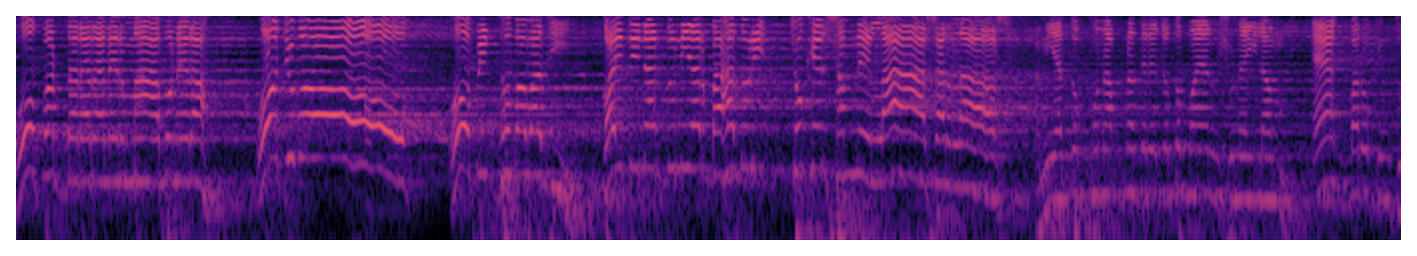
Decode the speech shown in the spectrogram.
ও পর্দার আড়ালের মা বোনেরা ও যুবক ও বৃদ্ধ বাবাজি কয়দিন আর দুনিয়ার বাহাদুরি চোখের সামনে লাশ আর লাশ আমি এতক্ষণ আপনাদের যত বয়ান শুনাইলাম, একবারও কিন্তু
